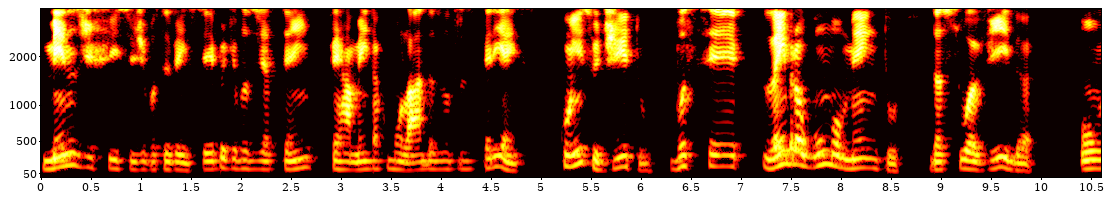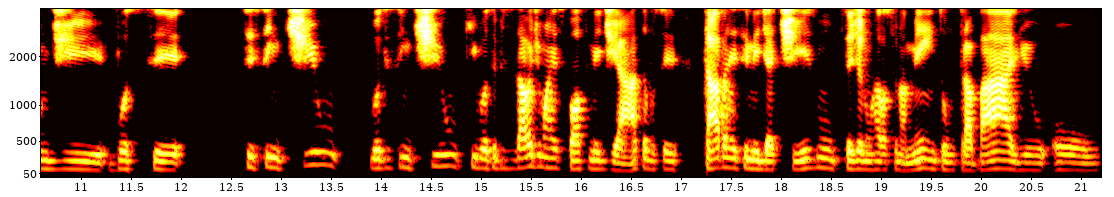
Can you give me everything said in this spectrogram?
menos difícil de você vencer porque você já tem ferramenta acumulada das outras experiências. Com isso dito, você lembra algum momento da sua vida onde você se sentiu, você sentiu que você precisava de uma resposta imediata, você estava nesse imediatismo, seja num relacionamento, um trabalho ou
